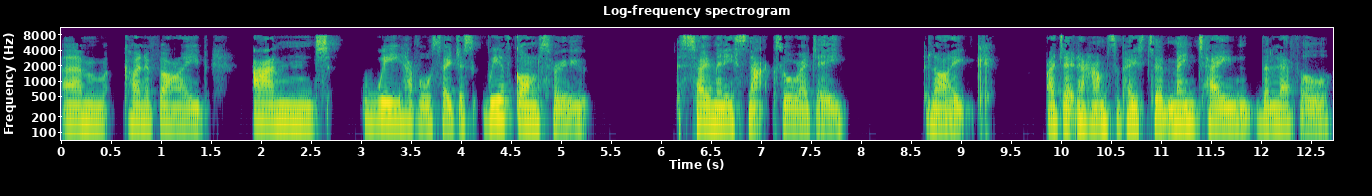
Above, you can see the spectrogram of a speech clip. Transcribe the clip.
um kind of vibe. And we have also just we have gone through so many snacks already. Like I don't know how I'm supposed to maintain the level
